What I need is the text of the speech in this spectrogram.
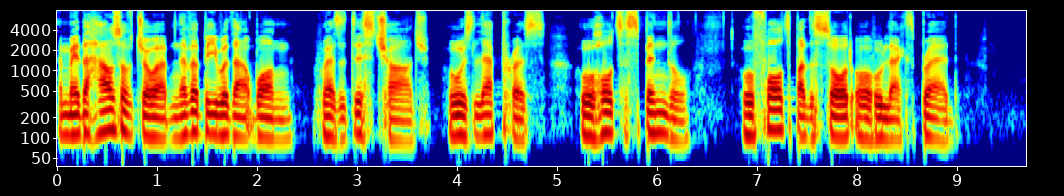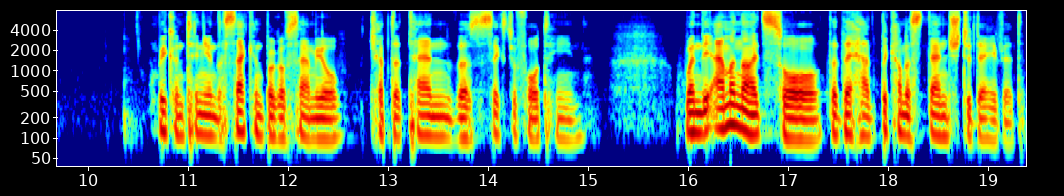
And may the house of Joab never be without one who has a discharge, who is leprous, who holds a spindle, who falls by the sword, or who lacks bread. We continue in the second book of Samuel, chapter 10, verses 6 to 14. When the Ammonites saw that they had become a stench to David,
